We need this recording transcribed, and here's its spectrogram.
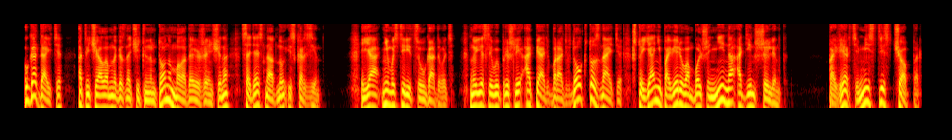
«Угадайте», — отвечала многозначительным тоном молодая женщина, садясь на одну из корзин. «Я не мастерица угадывать, но если вы пришли опять брать в долг, то знайте, что я не поверю вам больше ни на один шиллинг. Поверьте, мистрис Чоппер,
